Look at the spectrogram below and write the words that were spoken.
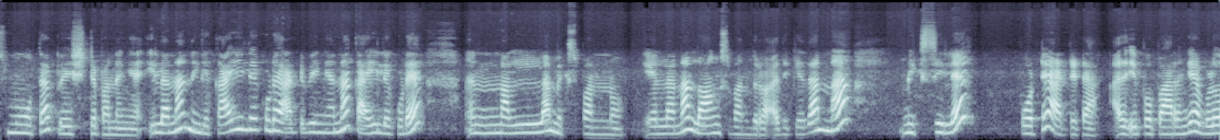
ஸ்மூத்தாக பேஸ்ட்டு பண்ணுங்கள் இல்லைன்னா நீங்கள் கையில் கூட ஆட்டுவீங்கன்னா கையில் கூட நல்லா மிக்ஸ் பண்ணணும். இல்லைன்னா லாங்ஸ் வந்துடும் அதுக்கு தான் நான் மிக்சியில் போட்டு ஆட்டிட்டேன் அது இப்போ பாருங்கள் எவ்வளோ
